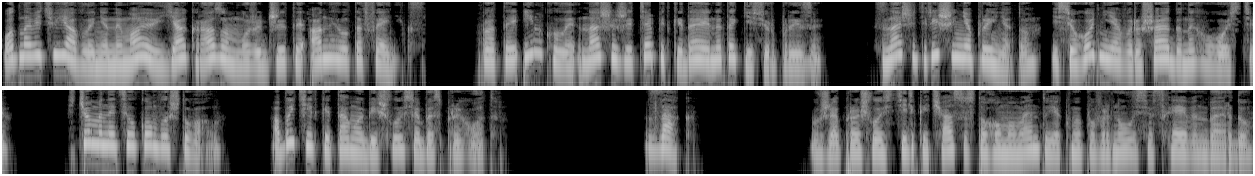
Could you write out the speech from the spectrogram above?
От навіть уявлення не маю, як разом можуть жити ангел та Фенікс. Проте інколи наше життя підкидає не такі сюрпризи. Значить, рішення прийнято, і сьогодні я вирушаю до них в гості, що мене цілком влаштувало, аби тільки там обійшлося без пригод. Зак. Вже пройшло стільки часу з того моменту, як ми повернулися з Хейвенберду,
